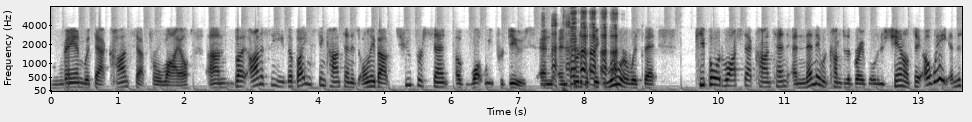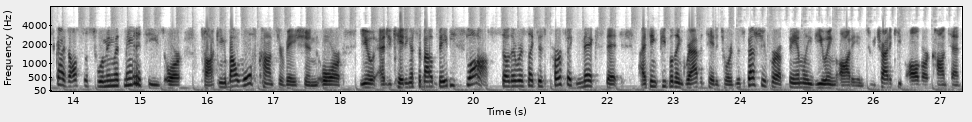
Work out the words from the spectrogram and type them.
ran with that concept for a while. Um, but honestly, the bite and sting content is only about 2% of what we produce. And, and sort of the big lure was that people would watch that content and then they would come to the Brave Wilderness channel and say, oh, wait, and this guy's also swimming with manatees or talking about wolf conservation or, you know, educating us about baby sloths. So there was like this perfect mix that I think people then gravitated towards, especially for a family viewing audience. We try to keep all of our content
